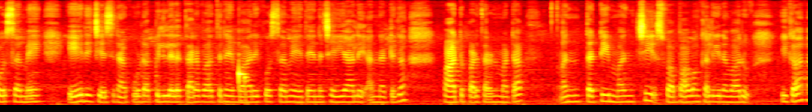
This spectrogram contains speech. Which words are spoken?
కోసమే ఏది చేసినా కూడా పిల్లల తర్వాతనే వారి కోసమే ఏదైనా చేయాలి అన్నట్టుగా పాటు పడతారనమాట అంతటి మంచి స్వభావం కలిగిన వారు ఇక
